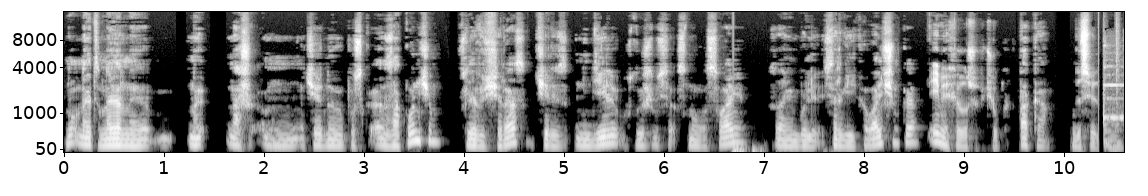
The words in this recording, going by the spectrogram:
Ну, на этом, наверное, мы наш очередной выпуск закончим. В следующий раз, через неделю, услышимся снова с вами. С вами были Сергей Ковальченко и Михаил Шевчук. Пока. До свидания.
